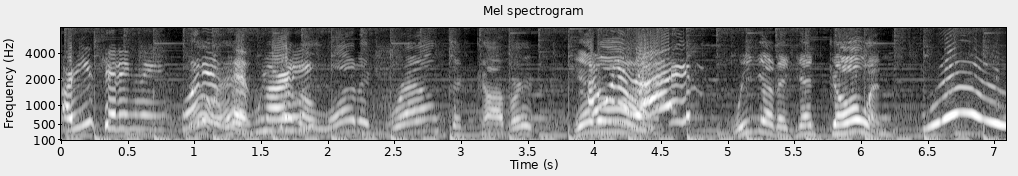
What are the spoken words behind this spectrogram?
Are you kidding me? What is hey, this, we Marty? got a lot of ground to cover. Get I want to on. ride. We got to get going. Woo!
